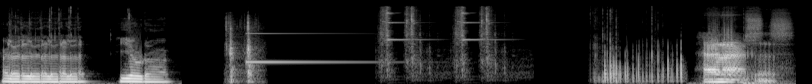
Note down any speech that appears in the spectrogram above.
Yoda. Ellipsis.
